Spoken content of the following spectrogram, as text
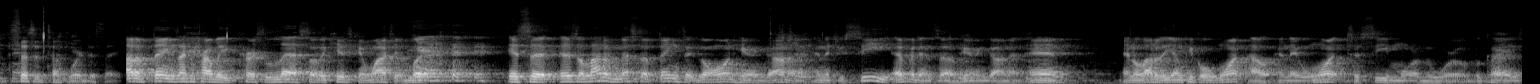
Okay. Such a tough word to say. A lot of things I could probably curse less so the kids can watch it, but Yeah. it's a there's a lot of messed up things that go on here in Ghana and that you see evidence of here in Ghana and and a lot of the young people want out and they want to see more of the world because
